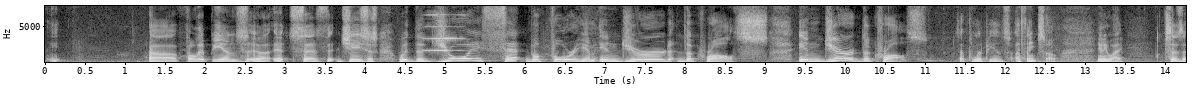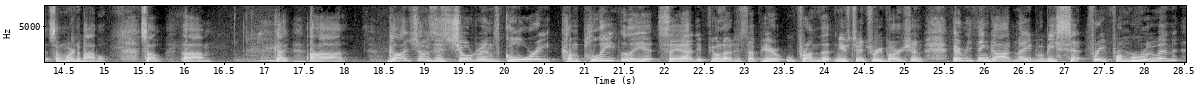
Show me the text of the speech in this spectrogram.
uh, Philippians, uh, it says that Jesus, with the joy set before him, endured the cross. Endured the cross. Is that Philippians? I think so. Anyway, it says that somewhere in the Bible. So, um, okay. God shows his children's glory completely, it said, if you'll notice up here from the New Century Version. Everything God made would be set free from ruin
